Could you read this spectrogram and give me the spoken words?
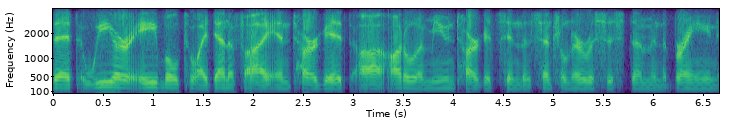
that we are able to identify and target uh, autoimmune targets in the central nervous system, in the brain,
